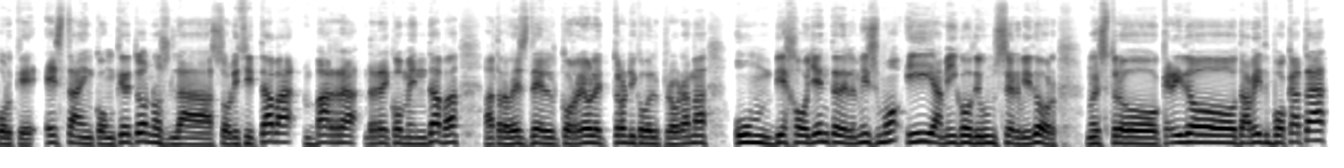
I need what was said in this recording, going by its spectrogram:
porque esta en concreto nos la solicitaba barra recomendaba a través del correo electrónico del programa un viejo oyente del mismo y amigo de un servidor. Nuestro querido David Bocata,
